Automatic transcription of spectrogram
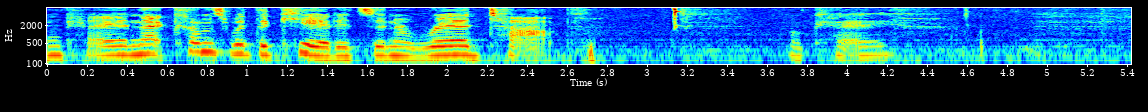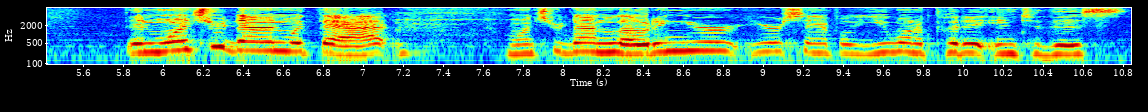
okay and that comes with the kit. It's in a red top. Okay. Then once you're done with that once you're done loading your your sample you want to put it into this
